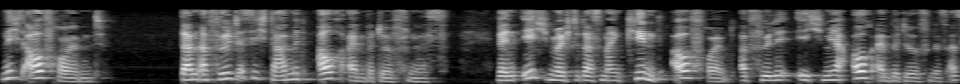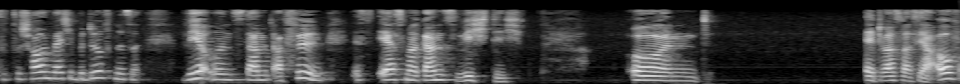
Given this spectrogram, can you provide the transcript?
nicht aufräumt, dann erfüllt es sich damit auch ein Bedürfnis. Wenn ich möchte, dass mein Kind aufräumt, erfülle ich mir auch ein Bedürfnis. Also zu schauen, welche Bedürfnisse wir uns damit erfüllen, ist erstmal ganz wichtig. Und etwas, was ja auf,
